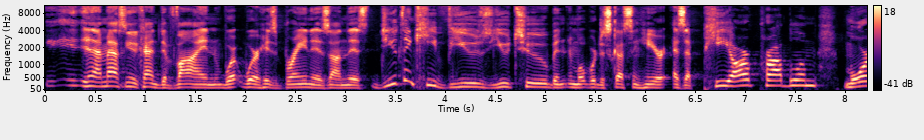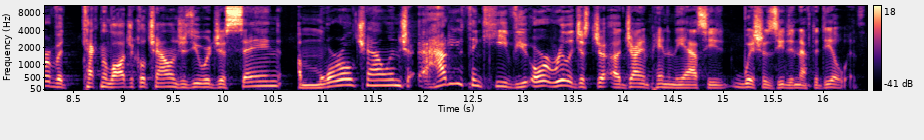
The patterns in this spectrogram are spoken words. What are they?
And I'm asking you to kind of divine where, where, his brain is on this. Do you think he views YouTube and, and, what we're discussing here as a PR problem, more of a technological challenge, as you were just saying, a moral challenge? How do you think he view, or really just a giant pain in the ass he wishes he didn't have to deal with?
